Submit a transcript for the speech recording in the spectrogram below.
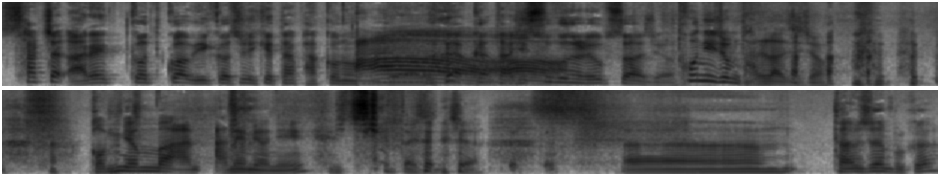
살짝 아래 것과 위 것을 이렇게 다 바꿔놓으면 아~ 약간 다시 수분을 흡수하죠. 톤이 좀 달라지죠. 겉면만 안, 안에면이. 미치겠다 진짜. 음, 다음 사연 볼까요?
